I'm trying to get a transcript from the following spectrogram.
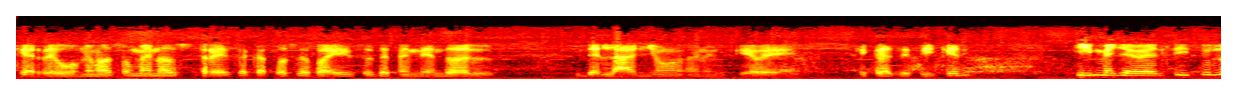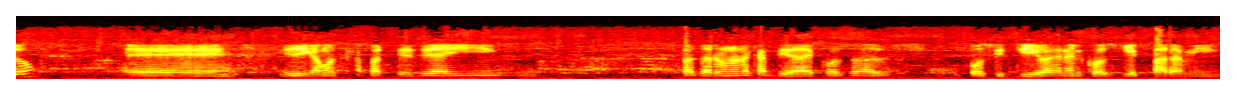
que reúne más o menos 13 a 14 países dependiendo del, del año en el que, que clasifiquen. Y me llevé el título eh, y digamos que a partir de ahí pasaron una cantidad de cosas positivas en el cosplay para mí,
